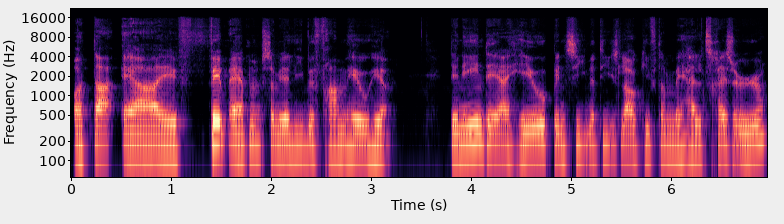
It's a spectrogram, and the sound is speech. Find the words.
Og der er øh, fem af dem, som jeg lige vil fremhæve her. Den ene, det er at hæve benzin- og dieselafgifter med 50 øre.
